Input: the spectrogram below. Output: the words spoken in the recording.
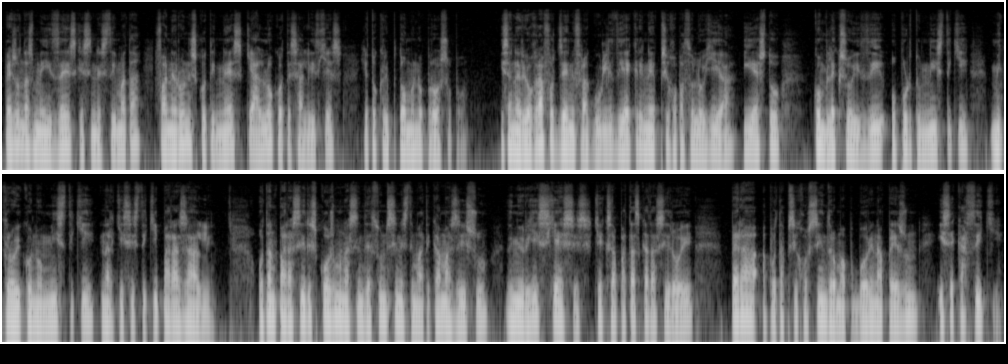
παίζοντας με ιδέες και συναισθήματα, φανερώνει σκοτεινές και αλόκοτες αλήθειες για το κρυπτόμενο πρόσωπο. Η σεναριογράφο Τζένι Φραγκούλη διέκρινε ψυχοπαθολογία ή έστω κομπλεξοειδή, οπορτουνίστικη, μικροοικονομίστικη, ναρκισιστική παραζάλη. Όταν παρασύρεις κόσμο να συνδεθούν συναισθηματικά μαζί σου, δημιουργείς σχέσεις και εξαπατάς κατά συρροή, πέρα από τα ψυχοσύνδρομα που μπορεί να παίζουν, είσαι καθήκη.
